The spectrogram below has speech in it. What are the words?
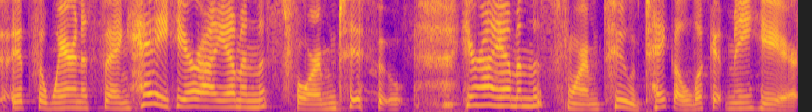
it's awareness saying, hey, here I am in this form too. Here I am in this form too. Take a look at me here.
